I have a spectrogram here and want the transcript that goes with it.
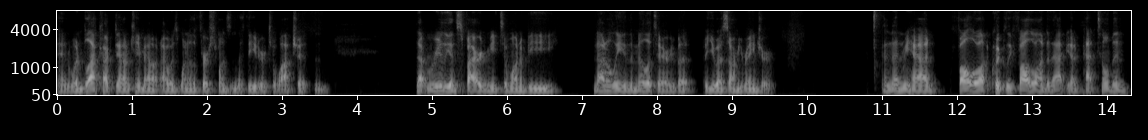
And when Black Hawk Down came out, I was one of the first ones in the theater to watch it. And that really inspired me to want to be not only in the military, but a US Army Ranger. And then we had follow on quickly follow on to that. You had Pat Tillman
